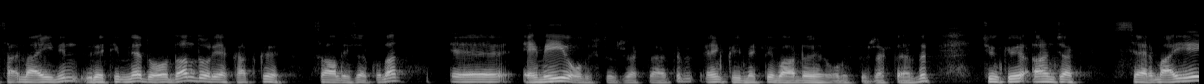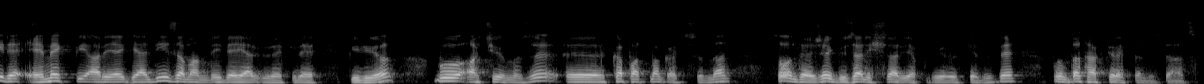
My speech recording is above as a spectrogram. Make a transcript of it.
sanayinin üretimine doğrudan doğruya katkı sağlayacak olan e, emeği oluşturacaklardır. En kıymetli varlığı oluşturacaklardır. Çünkü ancak sermaye ile emek bir araya geldiği zaman bir değer üretilebiliyor. Bu açığımızı e, kapatmak açısından son derece güzel işler yapılıyor ülkemizde. Bunu da takdir etmemiz lazım.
